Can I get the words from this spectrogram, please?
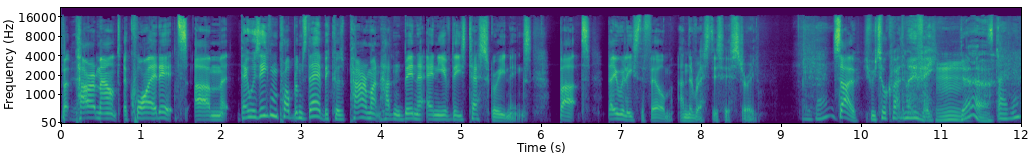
But Paramount acquired it. Um, there was even problems there because Paramount hadn't been at any of these test screenings. But they released the film, and the rest is history. There you go. So, should we talk about the movie? Yeah. Let's dive in.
